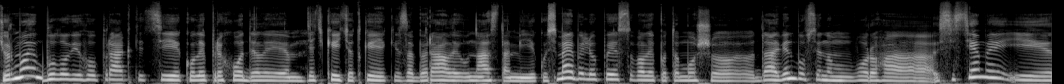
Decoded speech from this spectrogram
тюрмою. Було в його практиці, коли приходили дядьки, тітки, які забирали у нас там і якусь мебель описували, тому що да, він був сином ворога системи, і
